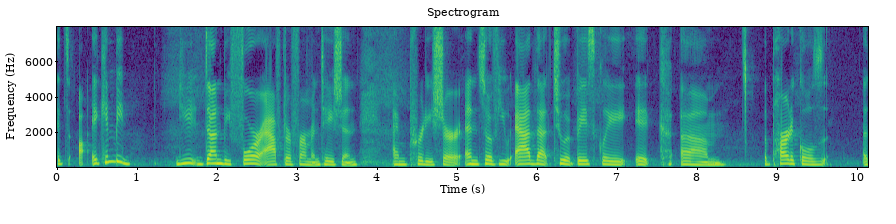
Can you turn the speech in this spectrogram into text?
it's it can be done before or after fermentation. I'm pretty sure, and so if you add that to it, basically it um, the particles uh,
